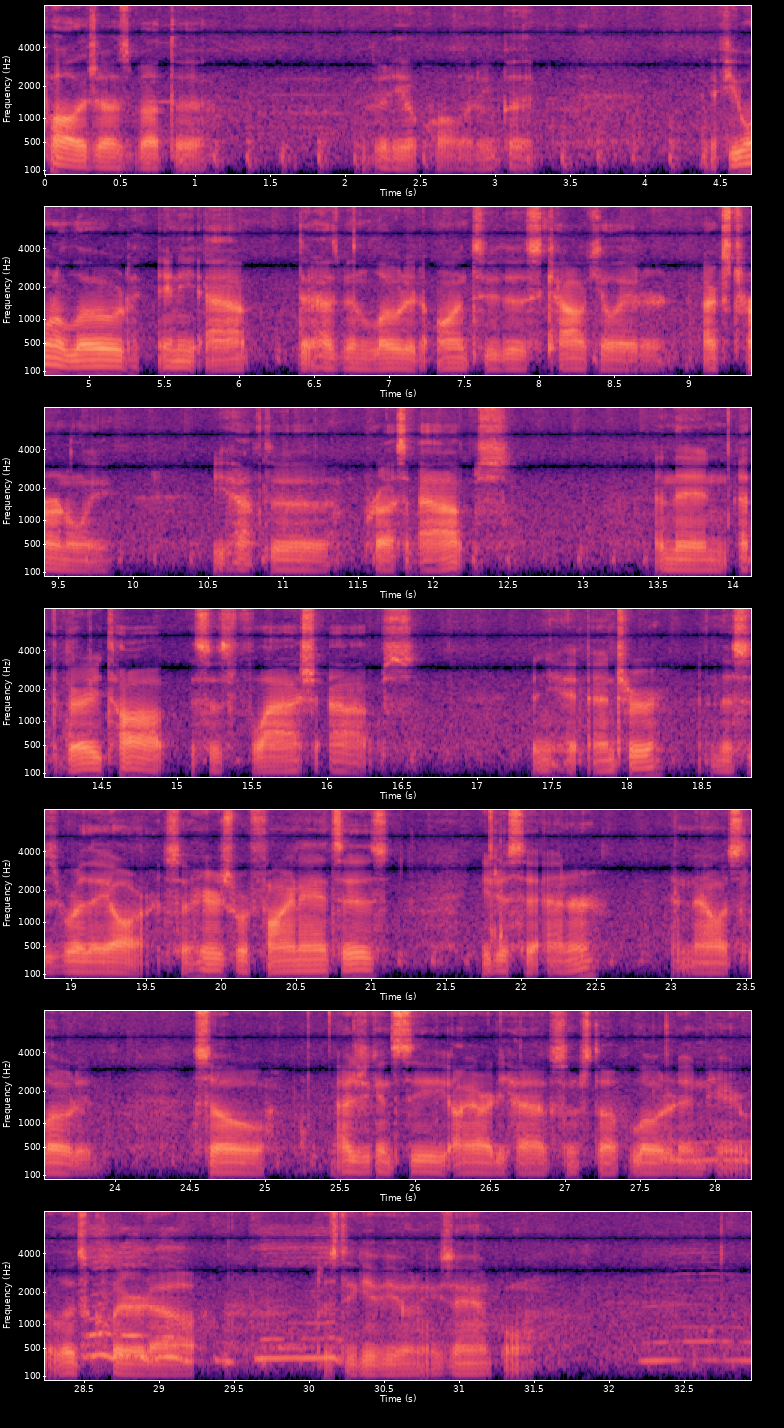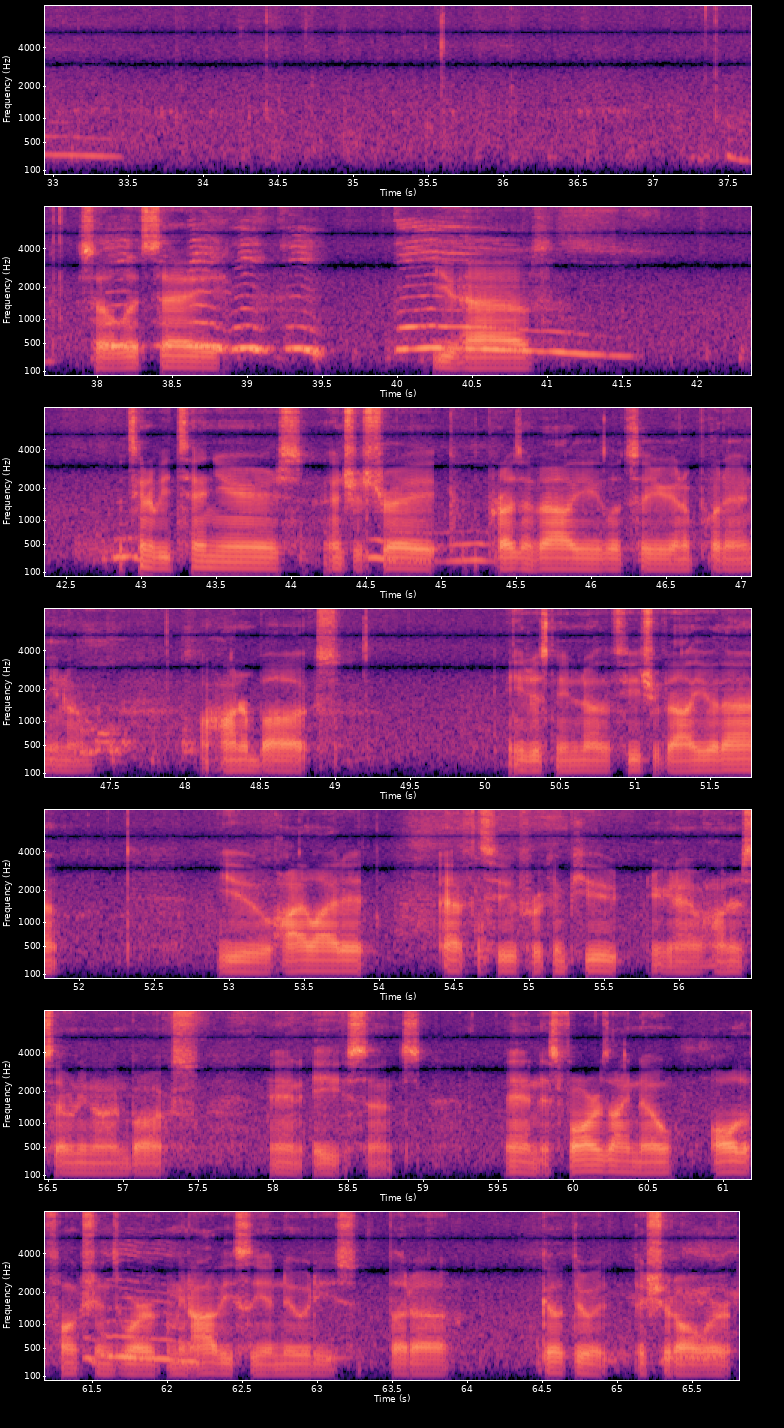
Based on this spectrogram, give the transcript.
apologize about the video quality, but if you want to load any app that has been loaded onto this calculator externally, you have to press apps and then at the very top it says flash apps. Then you hit enter and this is where they are. So here's where finance is. You just hit enter and now it's loaded. So as you can see I already have some stuff loaded in here but let's clear it out just to give you an example. So let's say you have it's going to be 10 years interest rate present value let's say you're going to put in you know hundred bucks you just need to know the future value of that you highlight it F2 for compute you're going to have 179 bucks and 8 cents and as far as I know, all the functions work. I mean, obviously annuities, but uh, go through it. It should all work.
